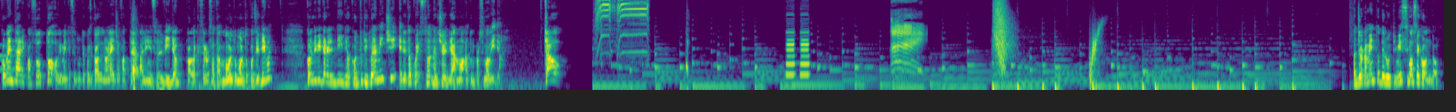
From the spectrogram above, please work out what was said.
commentare qua sotto, ovviamente se tutte queste cose non le hai già fatte all'inizio del video, cosa che sarebbe stata molto molto positiva, condividere il video con tutti i tuoi amici e detto questo noi ci vediamo ad un prossimo video. Ciao! Aggiornamento dell'ultimissimo secondo.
